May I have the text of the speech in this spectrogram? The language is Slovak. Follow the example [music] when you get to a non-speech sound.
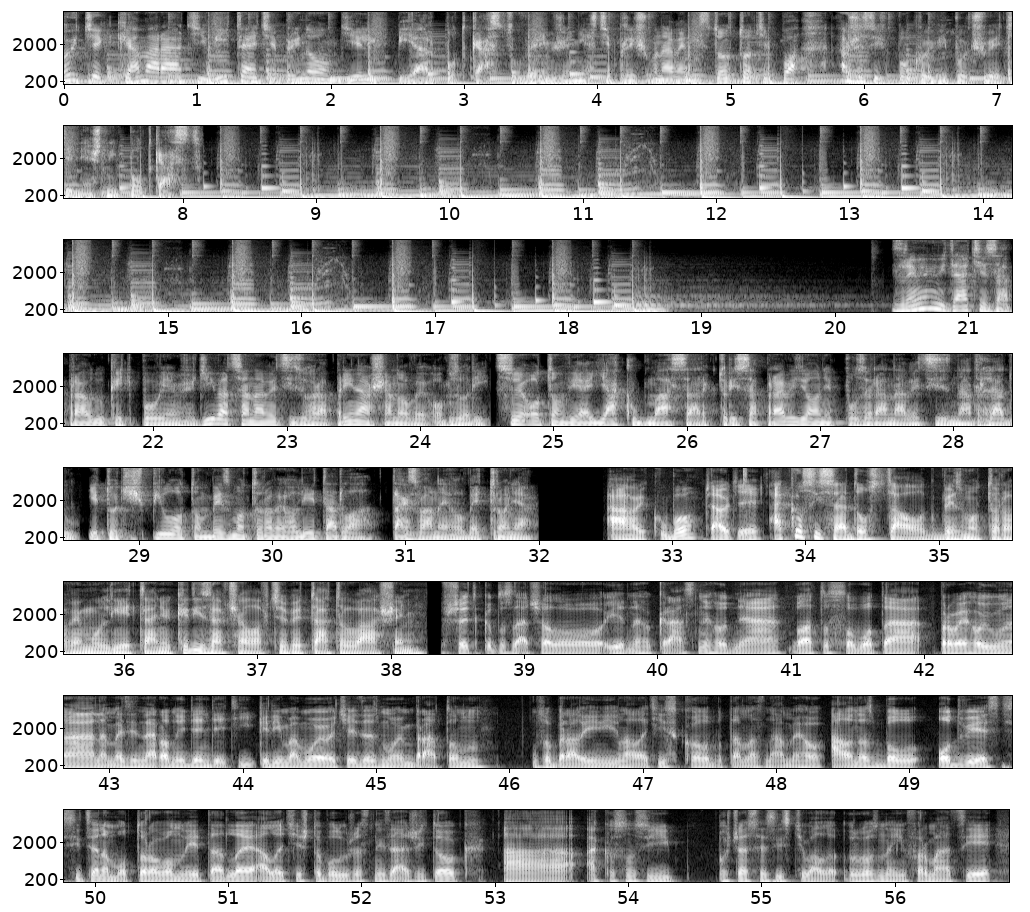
Ahojte kamaráti, vítajte pri novom dieli PR podcastu. Verím, že nie ste príliš unavení z tohto tepla a že si v pokoji vypočujete dnešný podcast. Dáte za pravdu, keď poviem, že dívať sa na veci z hora prináša nové obzory. Svoje o tom vie aj Jakub Masár, ktorý sa pravidelne pozerá na veci z nadhľadu. Je totiž pilotom bezmotorového lietadla, tzv. vetroňa. Ahoj Kubo. Čaute. Ako si sa dostal k bezmotorovému lietaniu? Kedy začala v tebe táto vášeň? Všetko to začalo jedného krásneho dňa. Bola to sobota 1. júna na Medzinárodný deň detí, kedy ma môj otec s môjim bratom zobrali na letisko, lebo tam má známeho. A on nás bol odviesť síce na motorovom lietadle, ale tiež to bol úžasný zážitok. A ako som si počasie zisťoval rôzne informácie,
